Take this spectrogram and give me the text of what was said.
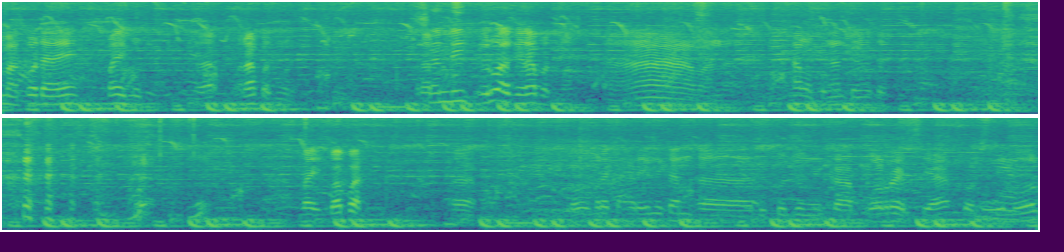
Emak kau dah eh, baik mu. Rapat mu. Sandi, iru lagi rapat mu. Ah, mana? Sama pengantin itu. Baik, Bapak. Eh, bahwa mereka hari ini kan eh, dikunjungi ke Polres ya, Polres Timur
